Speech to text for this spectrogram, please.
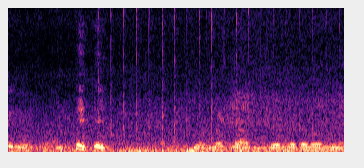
veriyoruz yani. Görmek lazım. Görmeden olmuyor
